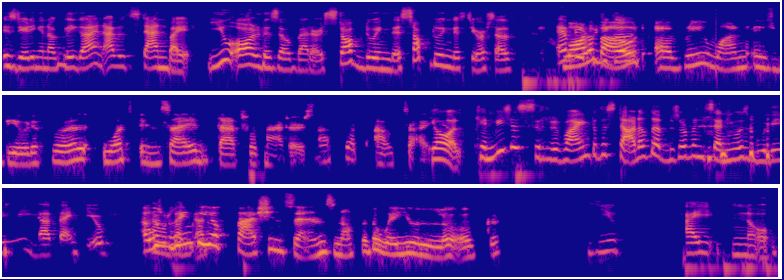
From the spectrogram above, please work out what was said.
is dating an ugly guy, and I will stand by it. You all deserve better. Stop doing this. Stop doing this to yourself. Every what about everyone is beautiful? What's inside? That's what matters, not what's outside. y'all? Can we just rewind to the start of the episode when Sunny was bullying me? Yeah, thank you. I was like looking for that. your fashion sense, not for the way you look. You, I know.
